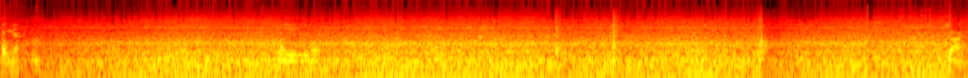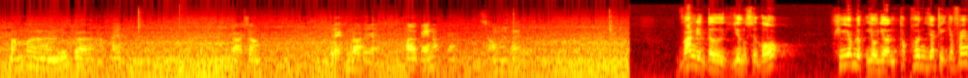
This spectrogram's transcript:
công nhé quay như thôi rồi bấm nút uh, tab rồi xong cái để không Rồi. ờ kẻ nó xong tab Van điện tử dừng sự cố khi áp lực dầu nhờn thấp hơn giá trị cho phép,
